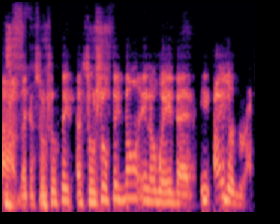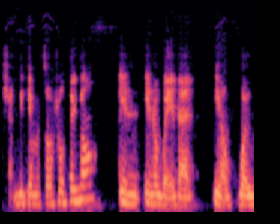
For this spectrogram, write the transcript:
um, like a social thing, a social signal in a way that either direction became a social signal in in a way that you know was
